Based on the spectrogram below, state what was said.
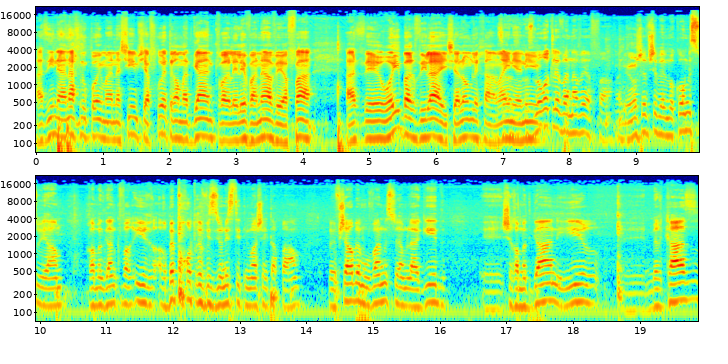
אז הנה אנחנו פה עם האנשים שהפכו את רמת גן כבר ללבנה ויפה. אז אה, רועי ברזילי, שלום לך, מה העניינים? אז לא רק לבנה ויפה, אני חושב שבמקום מסוים רמת גן כבר עיר הרבה פחות רוויזיוניסטית ממה שהייתה פעם, ואפשר במובן מסוים להגיד אה, שרמת גן היא עיר אה, מרכז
